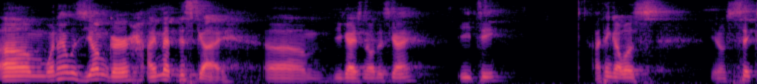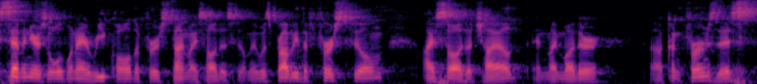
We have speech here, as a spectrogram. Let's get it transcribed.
Um, when I was younger, I met this guy. Um, you guys know this guy? E.T. I think I was, you know, six, seven years old when I recall the first time I saw this film. It was probably the first film I saw as a child, and my mother uh, confirms this.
